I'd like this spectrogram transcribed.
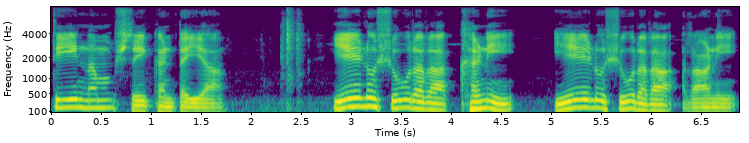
ತೀನಂ ಶ್ರೀಕಂಠಯ್ಯ. ಏಳು ಶೂರರ ಖಣಿ, ಏಳು ಶೂರರ ರಾಣಿ.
